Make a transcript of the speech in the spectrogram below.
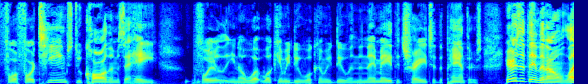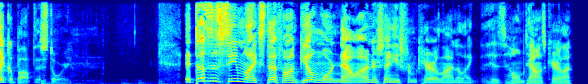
for for teams to call them and say hey before you know what what can we do? What can we do? And then they made the trade to the panthers. Here's the thing that i don't like about this story it doesn't seem like Stephon Gilmore. Now, I understand he's from Carolina, like his hometown is Carolina,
